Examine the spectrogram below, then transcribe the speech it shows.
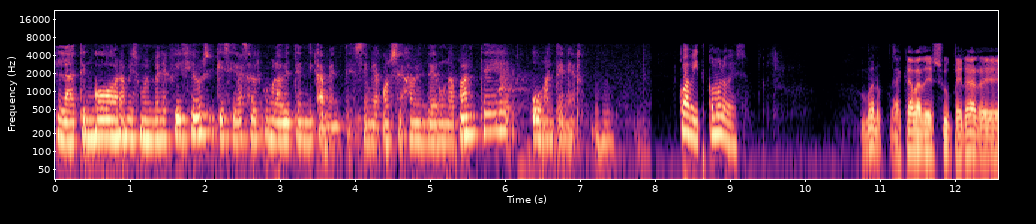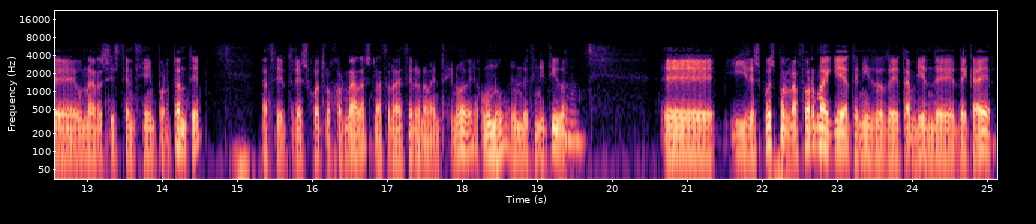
La tengo ahora mismo en beneficios y quisiera saber cómo la ve técnicamente. Si me aconseja vender una parte o mantener. Coavit, ¿cómo lo ves? Bueno, acaba de superar eh, una resistencia importante hace tres, cuatro jornadas, la zona de 0,99, o 1 en definitiva. Eh, y después, por la forma que ha tenido de, también de, caer,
